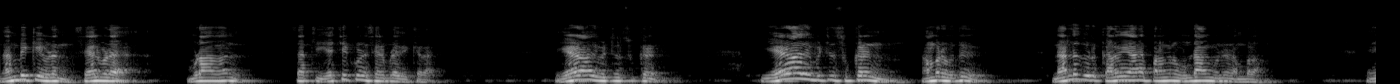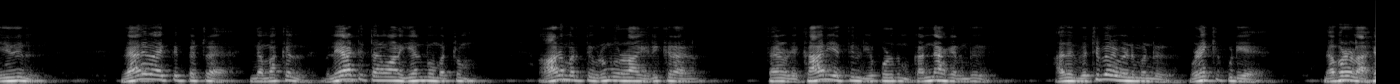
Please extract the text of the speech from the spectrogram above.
நம்பிக்கையுடன் செயல்பட முடாமல் சற்று எச்சரிக்கையுடன் செயல்பட வைக்கிறார். ஏழாவது வீட்டில் சுக்கிரன். ஏழாவது வீட்டில் சுக்கிரன் அமர்வது நல்லதொரு கலவையான பலன்கள் உண்டாகும் என்று நம்பலாம். இதில் வேலைவாய்ப்பை பெற்ற இந்த மக்கள் விளையாட்டுத்தனமான இயல்பு மற்றும் ஆடம்பரத்தை விரும்புவர்களாக இருக்கிறார்கள். தன்னுடைய காரியத்தில் எப்பொழுதும் கண்ணாக இருந்து அதில் வெற்றி பெற வேண்டும் என்று உழைக்கக்கூடிய நபர்களாக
